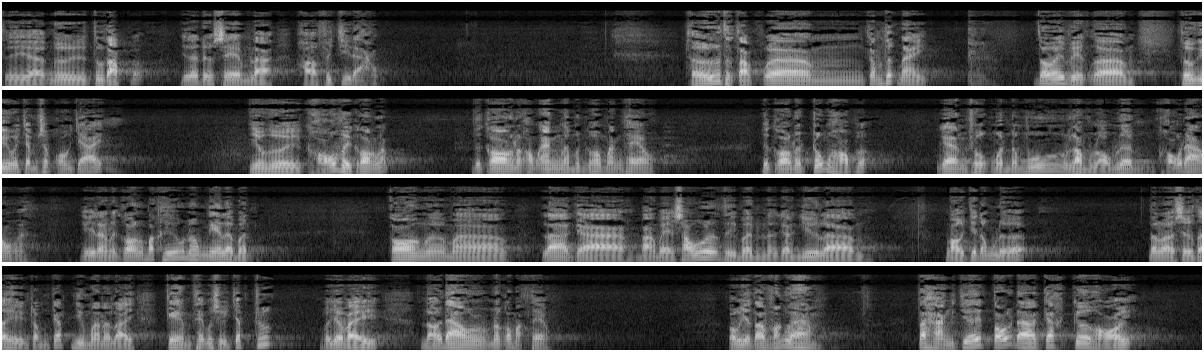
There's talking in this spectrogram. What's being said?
thì người tu tập như đó được xem là hợp với chí đạo thử thực tập ờ, công thức này. Đối với việc ờ, thương yêu và chăm sóc con trái nhiều người khổ về con lắm. Đứa con nó không ăn là mình cũng không ăn theo. Đứa con nó trốn học đó gan ruột mình nó muốn lồng lộn lên, khổ đau à nghĩ rằng đứa con nó bất hiếu, nó không nghe lời mình. Con mà la cà bạn bè xấu thì mình gần như là ngồi trên đống lửa đó là sự thể hiện trọng trách nhưng mà nó lại kèm theo cái sự chấp trước. Và do vậy, nỗi đau nó có mặt theo. Còn bây giờ ta vẫn làm. Ta hạn chế tối đa các cơ hội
